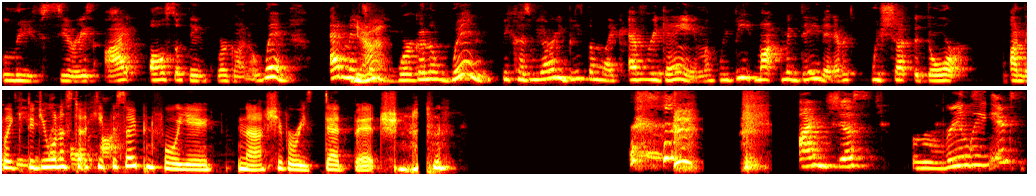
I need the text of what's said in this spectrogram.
Leaf series. I also think we're going to win. Edmonton, Yeah. we're gonna win because we already beat them like every game. We beat Mo- McDavid. Every we shut the door on Like, did you want us to keep this open for you? Nah, chivalry's dead, bitch. I'm just really excited.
